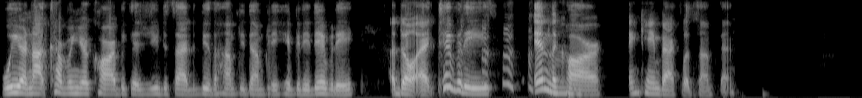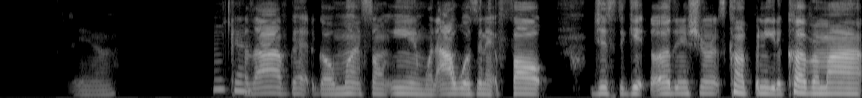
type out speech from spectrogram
We are not covering your car because you decided to do the Humpty Dumpty hippity dibbity adult activities in the Mhm. car and came back with something. Yeah, Okay. because I've had to go months on end when I wasn't at fault just to get the other insurance company to cover my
